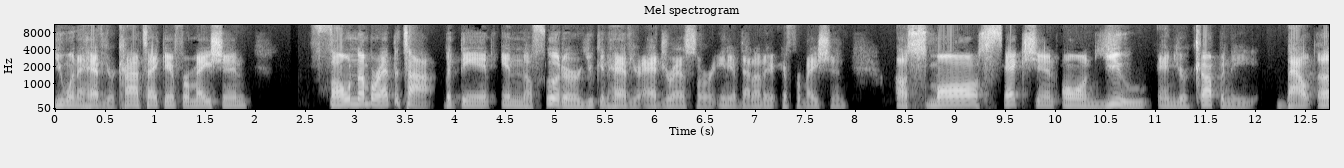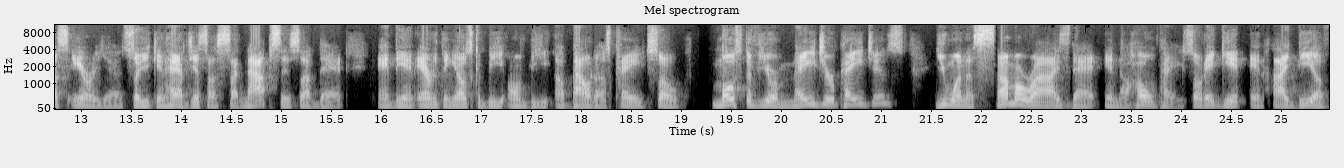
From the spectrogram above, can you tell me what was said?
You want to have your contact information, phone number at the top, but then in the footer, you can have your address or any of that other information. A small section on you and your company about us area. So you can have just a synopsis of that. And then everything else could be on the about us page. So most of your major pages, you want to summarize that in the homepage so they get an idea of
